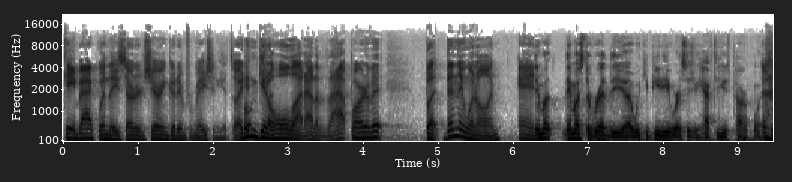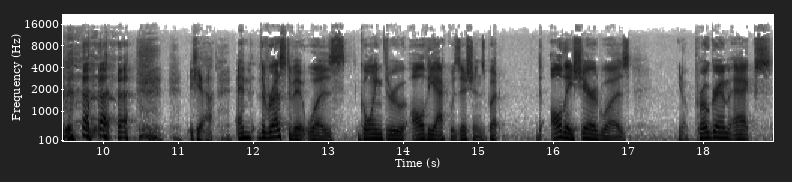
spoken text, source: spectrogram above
came back when they started sharing good information again. So I didn't get a whole lot out of that part of it. But then they went on and they must they must have read the uh, Wikipedia where it says you have to use PowerPoint. yeah, and the rest of it was going through all the acquisitions, but all they shared was, you know, program X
